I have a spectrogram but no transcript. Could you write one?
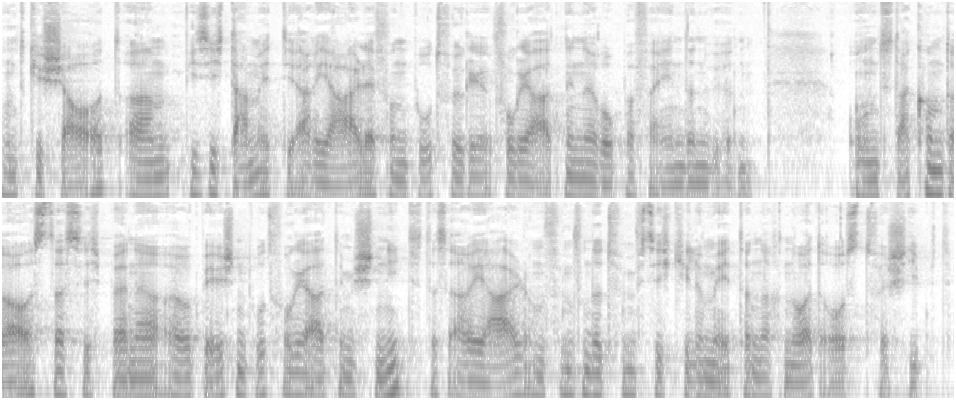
und geschaut, ähm, wie sich damit die Areale von Brutvogelarten in Europa verändern würden. Und da kommt raus, dass sich bei einer europäischen Brutvogelart im Schnitt das Areal um 550 Kilometer nach Nordost verschiebt.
